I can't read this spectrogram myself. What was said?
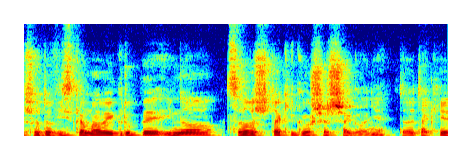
środowiska, małej grupy, ino coś takiego szerszego, nie? To takie,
